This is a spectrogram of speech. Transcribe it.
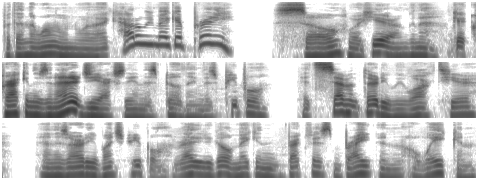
But then the women were like, how do we make it pretty? So we're here. I'm gonna get cracking. There's an energy actually in this building. There's people. It's 7:30. We walked here, and there's already a bunch of people ready to go, making breakfast bright and awake. And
